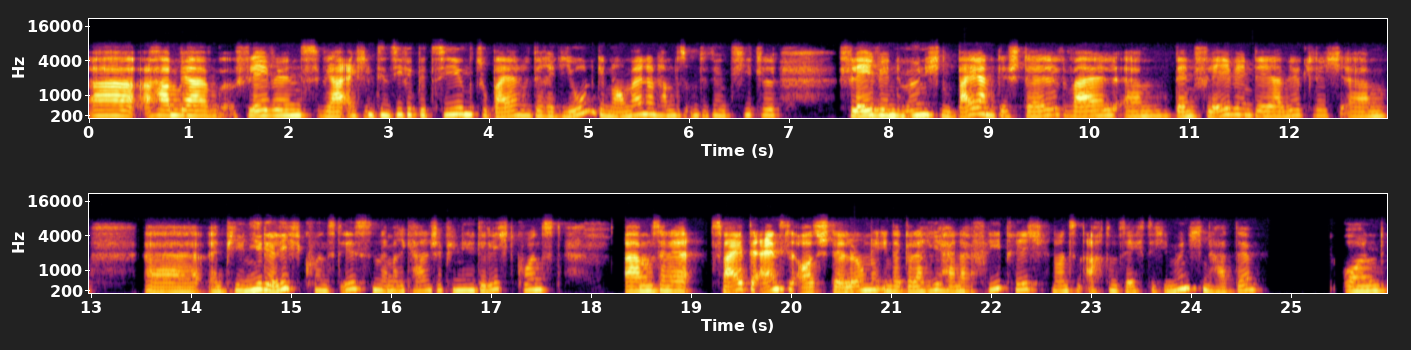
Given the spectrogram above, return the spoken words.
äh, haben wir Flavins ja eigentlich intensive Beziehung zu Bayern und der Region genommen und haben das unter den Titel Flavin München Bayern gestellt, weil ähm, denn Flavin, der wirklich ähm, äh, ein Pionier der Lichtkunst ist, ein amerikanischer Pionier der Lichtkunst, ähm, seine zweite Einzelausstellung in der Galerie Heiner Friedrich 1968 in München hatte. Und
